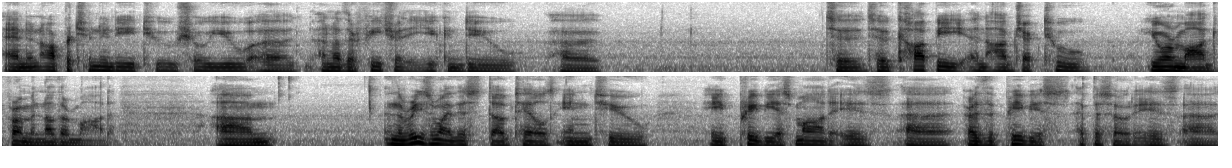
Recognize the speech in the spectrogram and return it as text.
and an opportunity to show you uh, another feature that you can do uh, to, to copy an object to your mod from another mod. Um, and the reason why this dovetails into a previous mod is, uh, or the previous episode is uh,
